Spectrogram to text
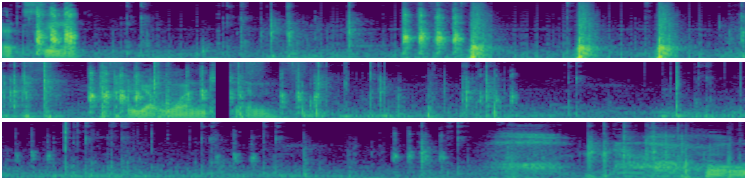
Let's see. We got one chicken. No.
